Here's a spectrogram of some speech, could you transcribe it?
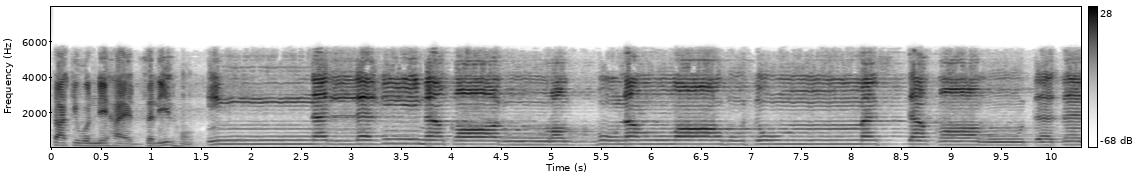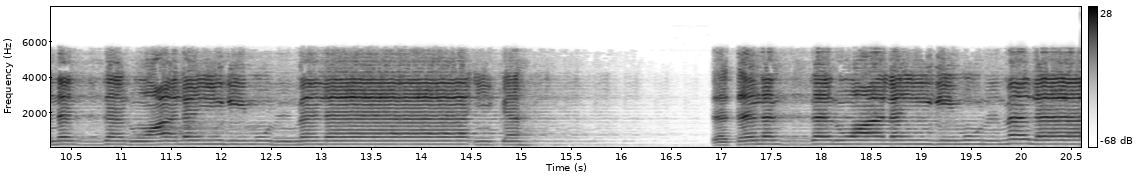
تاکہ وہ نہایت ذلیل ہوں۔ ان الذين قالوا ربنا الله ثم استقاموا تتنزل عليهم الملائكه تتنزل عليهم الملائكة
